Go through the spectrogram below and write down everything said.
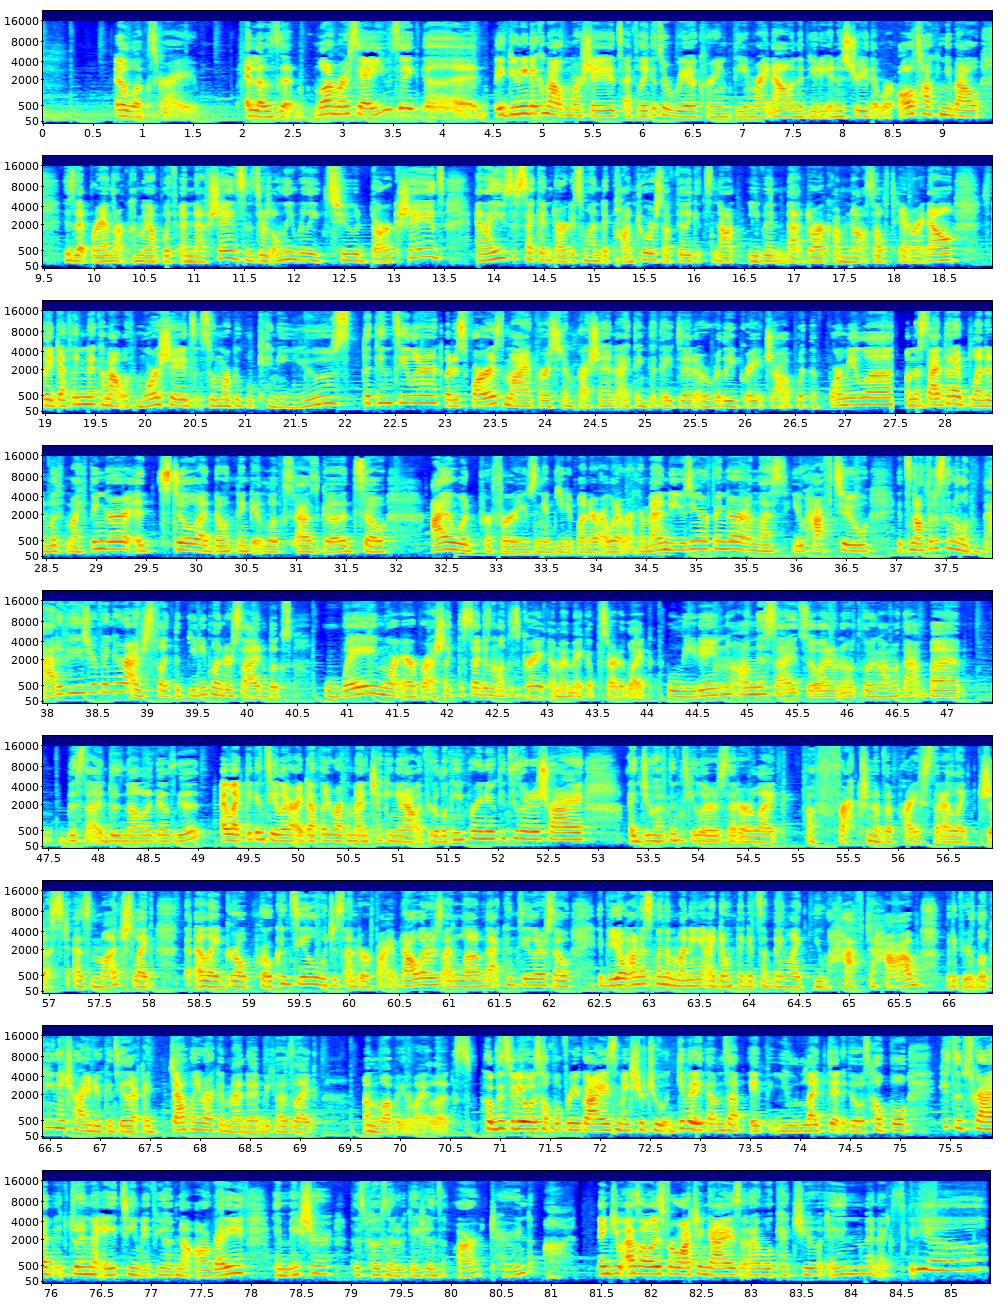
It looks great. It looks good. Laura Mercier, I use it good. They do need to come out with more shades. I feel like it's a reoccurring theme right now in the beauty industry that we're all talking about is that brands aren't coming up with enough shades since there's only really two dark shades. And I use the second darkest one to contour, so I feel like it's not even that dark. I'm not self-tan right now. So they definitely need to come out with more shades so more people can use the concealer. But as far as my first impression, I think that they did a really great job with the formula. On the side that I blended with my finger, it still, I don't think it looks as good. So I would prefer using a beauty blender. I wouldn't recommend using your finger unless you have to. It's not that it's gonna look bad if you use your finger. I just feel like the beauty blender side looks way more airbrushed. Like this side doesn't look as great and my makeup started like bleeding on this side. So I don't know what's going on with that, but this side does not look as good. I like the concealer. I definitely recommend checking it out if you're looking for a new concealer to try. I do have concealers that are like a fraction of the price that I like just as much, like the LA Girl Pro Conceal, which is under $5. I love that concealer. So if you don't want to spend the money, I don't think it's something like you have to have. But if you're looking to try a new concealer, I definitely recommend it because like I'm loving the way it looks. Hope this video was helpful for you guys. Make sure to give it a thumbs up if you liked it, if it was helpful. Hit subscribe, join my A team if you have not already, and make sure those post notifications are turned on. Thank you as always for watching guys, and I will catch you in my next video.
